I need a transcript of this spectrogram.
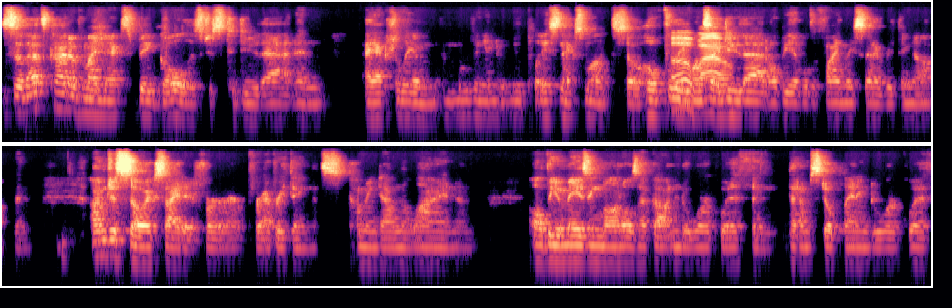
So that's kind of my next big goal is just to do that. And I actually am moving into a new place next month. So hopefully Oh, once wow. I do that, I'll be able to finally set everything up. And I'm just so excited for for everything that's coming down the line and all the amazing models I've gotten to work with and that I'm still planning to work with.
